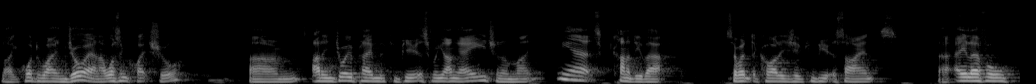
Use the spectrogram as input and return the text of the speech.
Like, what do I enjoy? And I wasn't quite sure. Um, I'd enjoyed playing with computers from a young age, and I'm like, yeah, let's kind of do that. So I went to college in computer science, uh, A level,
